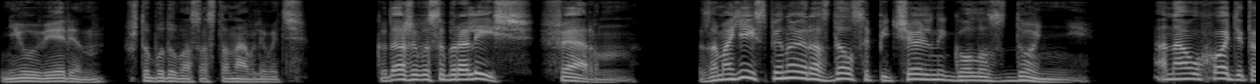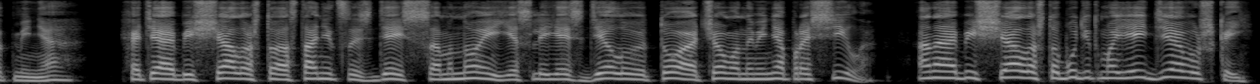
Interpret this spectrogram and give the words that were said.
«Не уверен, что буду вас останавливать. Куда же вы собрались, Ферн?» За моей спиной раздался печальный голос Донни. «Она уходит от меня, хотя обещала, что останется здесь со мной, если я сделаю то, о чем она меня просила. Она обещала, что будет моей девушкой.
